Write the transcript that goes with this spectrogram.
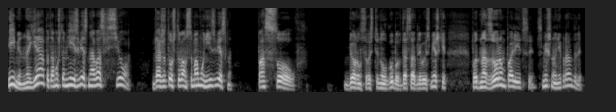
Именно я, потому что мне известно о вас все, даже то, что вам самому неизвестно» посол!» Бернс растянул губы в досадливой усмешке. «Под надзором полиции. Смешно, не правда ли?»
